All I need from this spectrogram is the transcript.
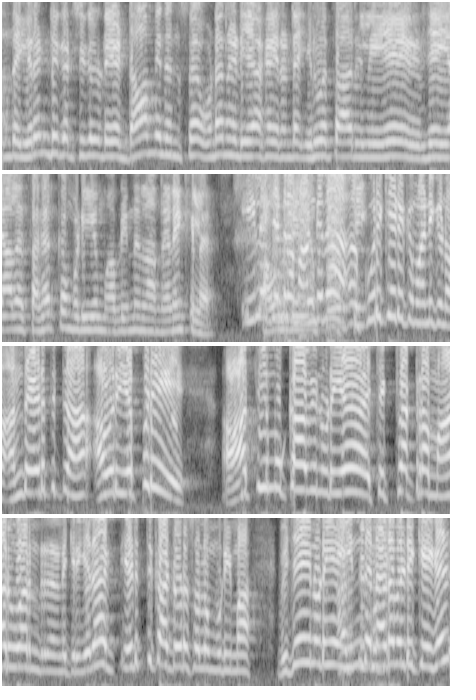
அந்த இரண்டு கட்சிகளுடைய டாமினன்ஸ உடனடியாக இரண்டு இருபத்தி ஆறிலேயே விஜயால தகர்க்க முடியும் அப்படின்னு நான் நினைக்கல. இல்ல அங்கதான் குறுக்கீடுக்கு மன்னிக்கணும். அந்த இடத்துட்ட அவர் எப்படி அதிமுகவினுடைய செக் ஃபேக்டரா மாறுவார் நினைக்கிறீங்க. ஏதாவது எடுத்துக்காட்டோட சொல்ல முடியுமா? விஜயனுடைய இந்த நடவடிக்கைகள்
